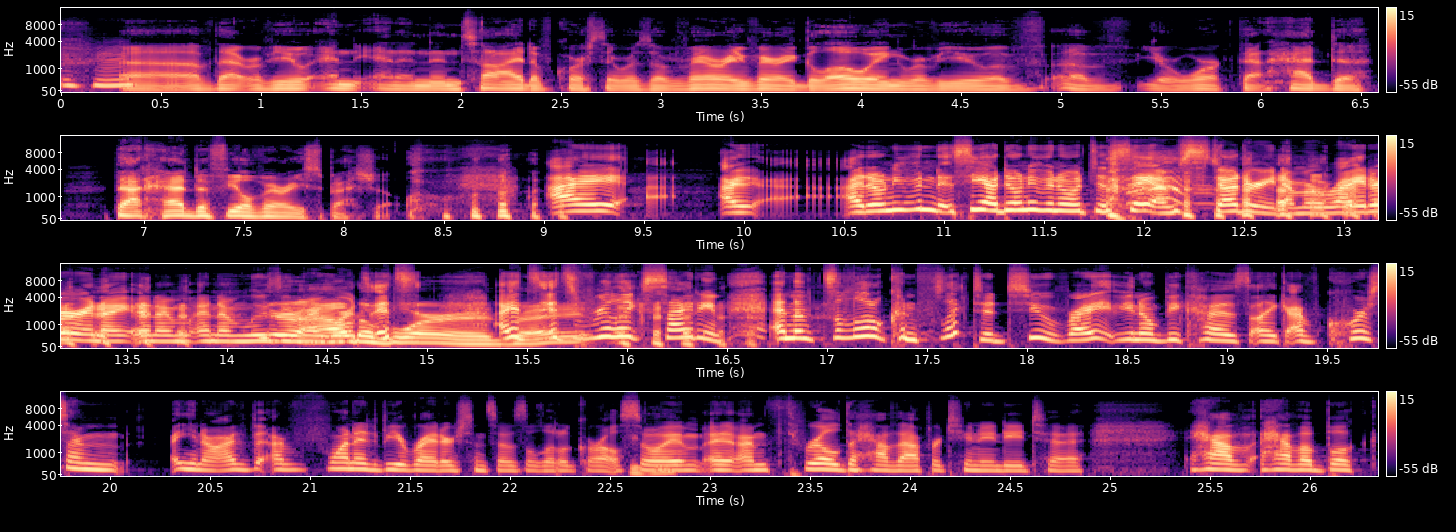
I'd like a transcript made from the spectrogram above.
mm-hmm. Uh, of that review, and and inside, of course, there was a very very glowing review of of your work that had to that had to feel very special. I I I don't even see. I don't even know what to say. I'm stuttering. I'm a writer, and I and I'm and I'm losing You're my out words. Of it's, words it's, right? it's really exciting, and it's a little conflicted too, right? You know, because like of course I'm you know I've I've wanted to be a writer since I was a little girl, so mm-hmm. I'm I'm thrilled to have the opportunity to have have a book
